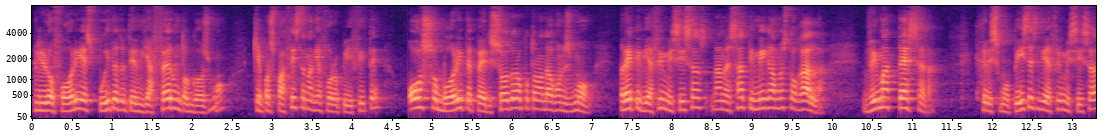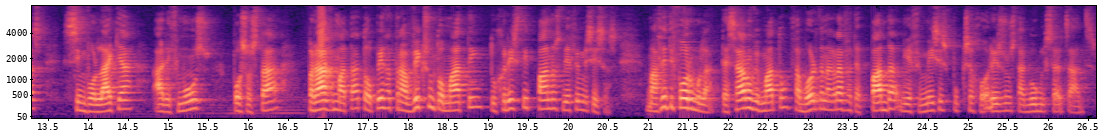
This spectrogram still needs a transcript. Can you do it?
πληροφορίες που είδατε ότι ενδιαφέρουν τον κόσμο και προσπαθήστε να διαφοροποιηθείτε όσο μπορείτε περισσότερο από τον ανταγωνισμό. Πρέπει η διαφήμισή σας να είναι σαν τη μίγα μέσα στο γάλα. Βήμα 4. Χρησιμοποιήστε στη διαφήμισή σας συμβολάκια, αριθμούς, ποσοστά, πράγματα τα οποία θα τραβήξουν το μάτι του χρήστη πάνω στη διαφήμισή σας. Με αυτή τη φόρμουλα 4 βημάτων θα μπορείτε να γράφετε πάντα διαφημίσεις που ξεχωρίζουν στα Google Search Ads.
